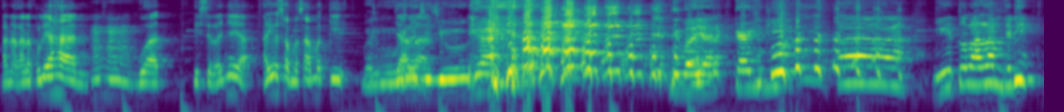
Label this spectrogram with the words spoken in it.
anak-anak kuliahan Mm-mm. buat istilahnya ya, ayo sama-sama Ki Bermula juga. Dibayarkan gitu. Ah, gitulah Lam. Jadi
